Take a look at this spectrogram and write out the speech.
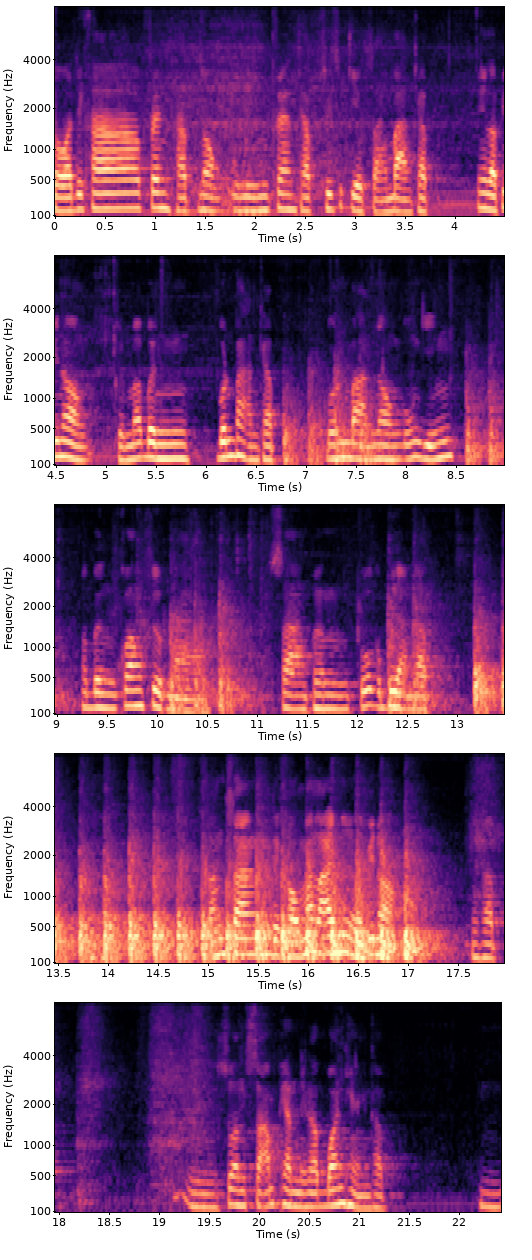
สวัสดีครับแฟนครับน้องอุลิงแฟนครับซิสเกตสางบานครับ นี่เราพี่น้องขึ้นมาเบิงบนบานครับ บนบานน้องอุ้งหญิง มาเบิงความคืบหน้าสร้างเพิ่มปูกระเบื้องครับนะครับหลังสร้างได้เขามาหลายมือพี่น้องนะครับส่วนสามแผ่นนี่ครับบอนแห่งครับอืม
